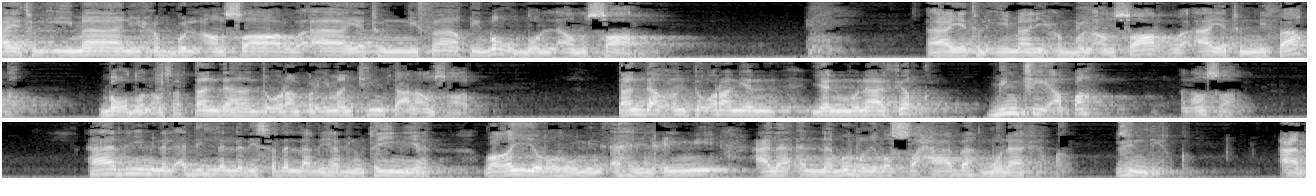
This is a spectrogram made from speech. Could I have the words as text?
آية الإيمان حب الأنصار وآية النفاق بغض الأنصار. آية الإيمان حب الأنصار وآية النفاق بغض الأنصار. تنده أنت أوران بالإيمان cinta الأنصار. تنده أنت أوران ين, ين منافق بنتي أبا الأنصار. هذه من الأدلة الذي استدل بها ابن تيمية وغيره من أهل العلم على أن مبغض الصحابة منافق زنديق. عام.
